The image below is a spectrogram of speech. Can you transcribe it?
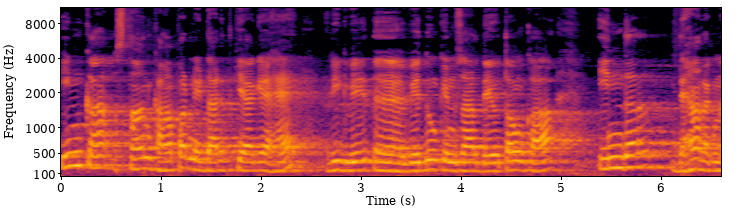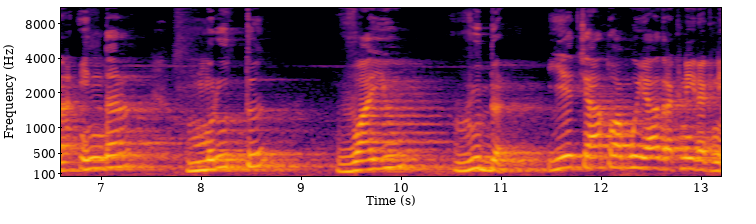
इनका स्थान कहाँ पर निर्धारित किया गया है? ऋग्वेद वेदों के अनुसार देवताओं का इंद्र, ध्यान रखना, इंद्र, मृत, वायु, रुद्र। ये चार तो आपको याद रखनी ही रखनी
